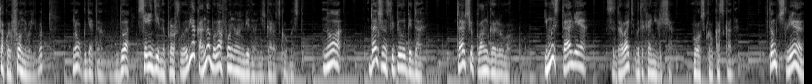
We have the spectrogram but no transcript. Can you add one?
такой фоновый. Вот, ну, где-то до середины прошлого века она была фоновым видом в Нижегородской области. Но дальше наступила беда. Дальше план Горыло. И мы стали создавать водохранилища Волжского каскада. В том числе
